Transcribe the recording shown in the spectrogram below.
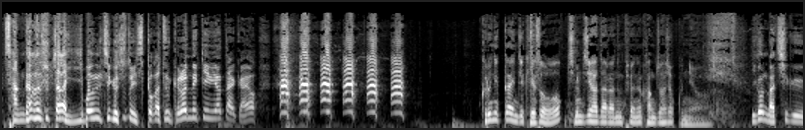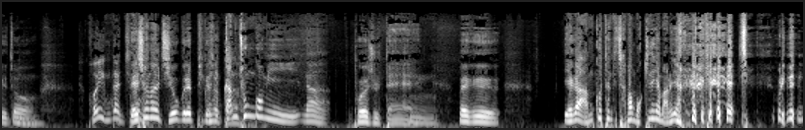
상당한 숫자가 2번을 찍을 수도 있을 것 같은 그런 느낌이었달까요? 그러니까 이제 계속 진지하다라는 표현을 강조하셨군요. 이건 마치 그 저 음. 거의 그러니까 지금 내셔널 지오그래픽에서 그러니까요. 깡총검이나 보여줄 때 음. 왜그 얘가 암컷한테 잡아먹히느냐 마느냐 이렇게 우리는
